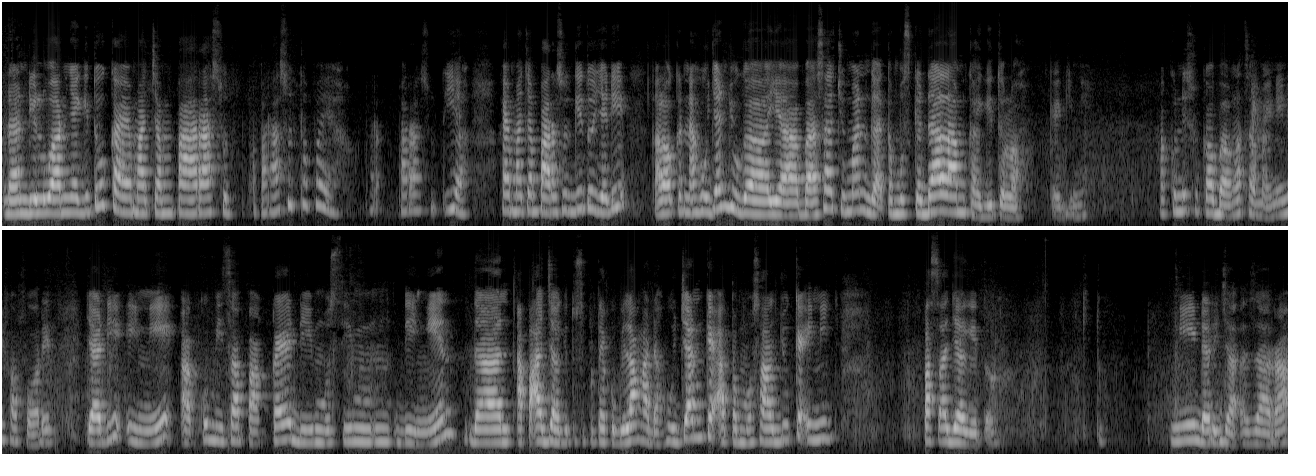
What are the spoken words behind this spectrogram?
dan di luarnya gitu kayak macam parasut parasut apa ya? Parasut iya kayak macam parasut gitu. Jadi kalau kena hujan juga ya basah cuman nggak tembus ke dalam kayak gitu loh kayak gini. Aku nih suka banget sama ini ini favorit. Jadi ini aku bisa pakai di musim dingin dan apa aja gitu. Seperti aku bilang ada hujan kayak atau mau salju kayak ini pas aja gitu. Gitu. Ini dari Zara.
